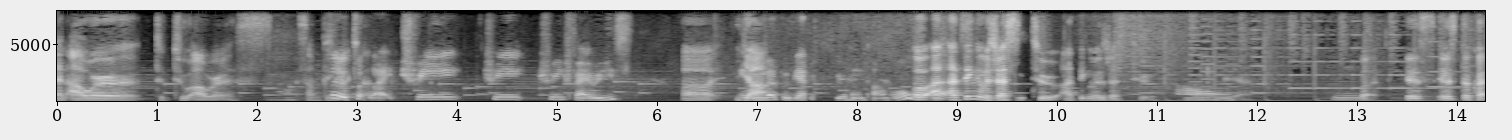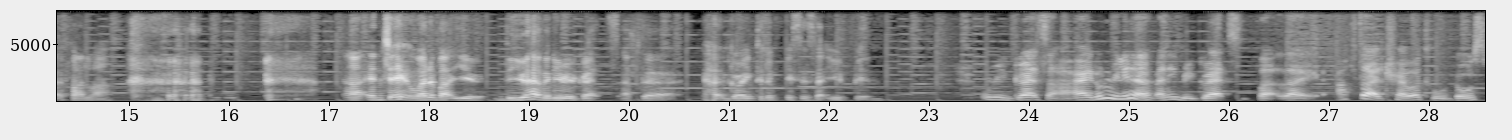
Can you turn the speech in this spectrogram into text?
an hour to two hours, something. So you like took that. like three, three, three ferries uh in yeah. order to get to your hometown. Oh, Oh, I, I think it was just two. I think it was just two. Oh, Yeah, mm. but it's it's still quite fun lah. uh, and Jay, what about you? Do you have any regrets after going to the places that you've been? regrets. ah, I don't really have any regrets, but like after I travel to those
